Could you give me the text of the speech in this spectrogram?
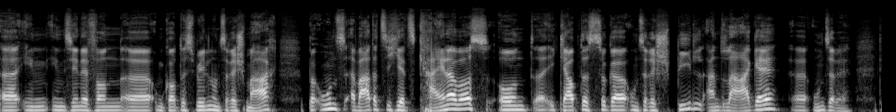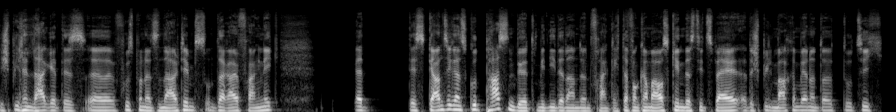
äh, in, im Sinne von, äh, um Gottes Willen, unsere Schmach. Bei uns erwartet sich jetzt keiner was und äh, ich glaube, dass sogar unsere Spielanlage, äh, unsere, die Spielanlage des äh, Fußballnationalteams unter Ralf Rangnick, das Ganze ganz gut passen wird mit Niederlande und Frankreich. Davon kann man ausgehen, dass die zwei das Spiel machen werden und da tut sich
